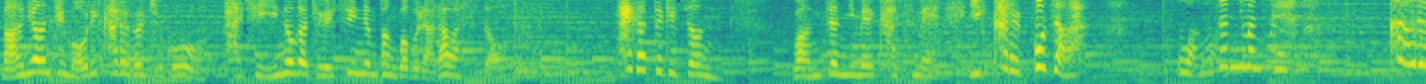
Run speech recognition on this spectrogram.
마녀한테 머리카락을 주고 다시 인어가 될 수 있는 방법을 알아왔어. 해가 뜨기 전 왕자님의 가슴에 이 칼을 꽂아. 왕자님한테 칼을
